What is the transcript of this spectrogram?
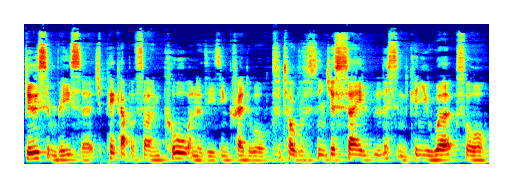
do some research, pick up a phone, call one of these incredible photographers, and just say, listen, can you work for,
